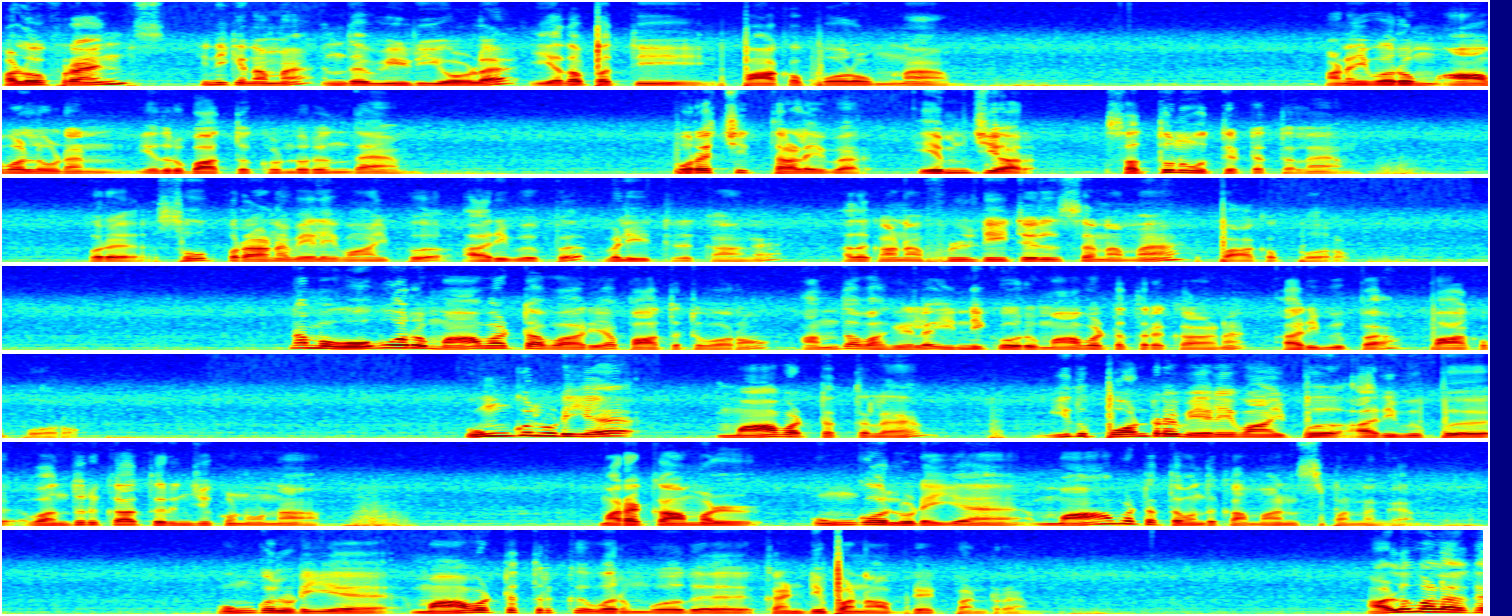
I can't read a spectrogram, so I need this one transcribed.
Hello friends இன்றைக்கி நம்ம இந்த வீடியோவில் எதை பற்றி பார்க்க போகிறோம்னா அனைவரும் ஆவலுடன் எதிர்பார்த்து கொண்டிருந்த புரட்சித் தலைவர் எம்ஜிஆர் சத்துணவு திட்டத்தில் ஒரு சூப்பரான வேலைவாய்ப்பு அறிவிப்பு வெளியிட்டிருக்காங்க. அதுக்கான ஃபுல் டீட்டெயில்ஸை நம்ம பார்க்க போகிறோம் நம்ம ஒவ்வொரு மாவட்ட வாரியாக பார்த்துட்டு வரோம். அந்த வகையில் இன்றைக்கி ஒரு மாவட்டத்திற்கான அறிவிப்பை பார்க்க போகிறோம் உங்களுடைய மாவட்டத்தில் இது போன்ற வேலைவாய்ப்பு அறிவிப்பு வந்திருக்கா தெரிஞ்சுக்கணுன்னா மறக்காமல் உங்களுடைய மாவட்டத்தை வந்து கமெண்ட்ஸ் பண்ணுங்கள் உங்களுடைய மாவட்டத்திற்கு வரும்போது கண்டிப்பாக நான் அப்டேட் பண்ணுறேன் அலுவலக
